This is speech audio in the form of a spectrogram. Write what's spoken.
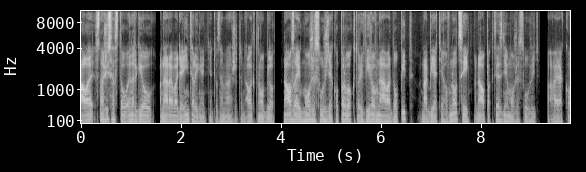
ale snaží sa s tou energiou narábať aj inteligentne. To znamená, že ten elektromobil naozaj môže slúžiť ako prvok, ktorý vyrovnáva dopyt, nabíjate ho v noci, naopak cez deň môže slúžiť aj ako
